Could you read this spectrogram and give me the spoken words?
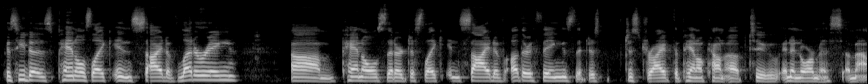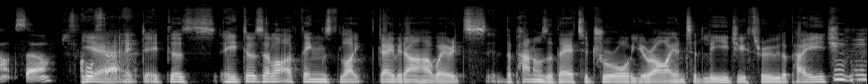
because he does panels like inside of lettering um, panels that are just like inside of other things that just just drive the panel count up to an enormous amount so cool yeah, stuff and it, it does. He does a lot of things like David Aja, where it's the panels are there to draw your eye and to lead you through the page. Mm-hmm.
